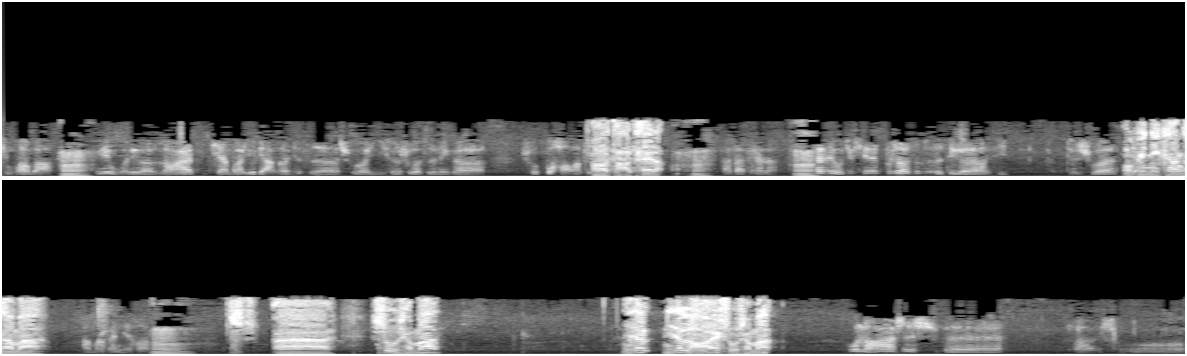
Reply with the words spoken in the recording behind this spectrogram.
情况吧，嗯，因为我这个老二之前吧有两个，就是说医生说是那个说不好啊，给哦，打胎了，嗯他打胎了，嗯，但是我就现在不知道是不是这个，就是说我给你看看吧，啊，麻烦你好，嗯，啊，属什么？你的你的老二属什么？我老二是属呃，老二属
